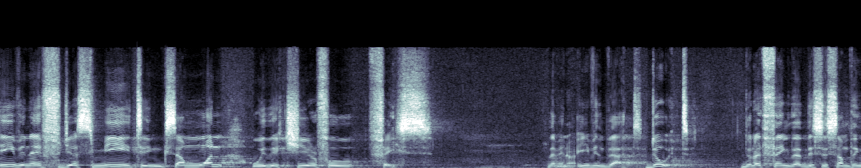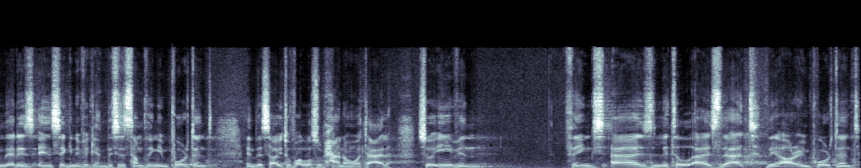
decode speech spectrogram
Even if just meeting someone with a cheerful face. Let me know, even that, do it. Do not think that this is something that is insignificant. This is something important in the sight of Allah subhanahu wa ta'ala. So even things as little as that, they are important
